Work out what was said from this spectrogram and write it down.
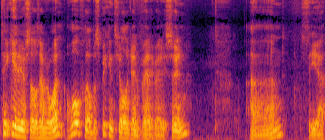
take care of yourselves, everyone. Hopefully, I'll be speaking to you all again very, very soon. And see ya.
